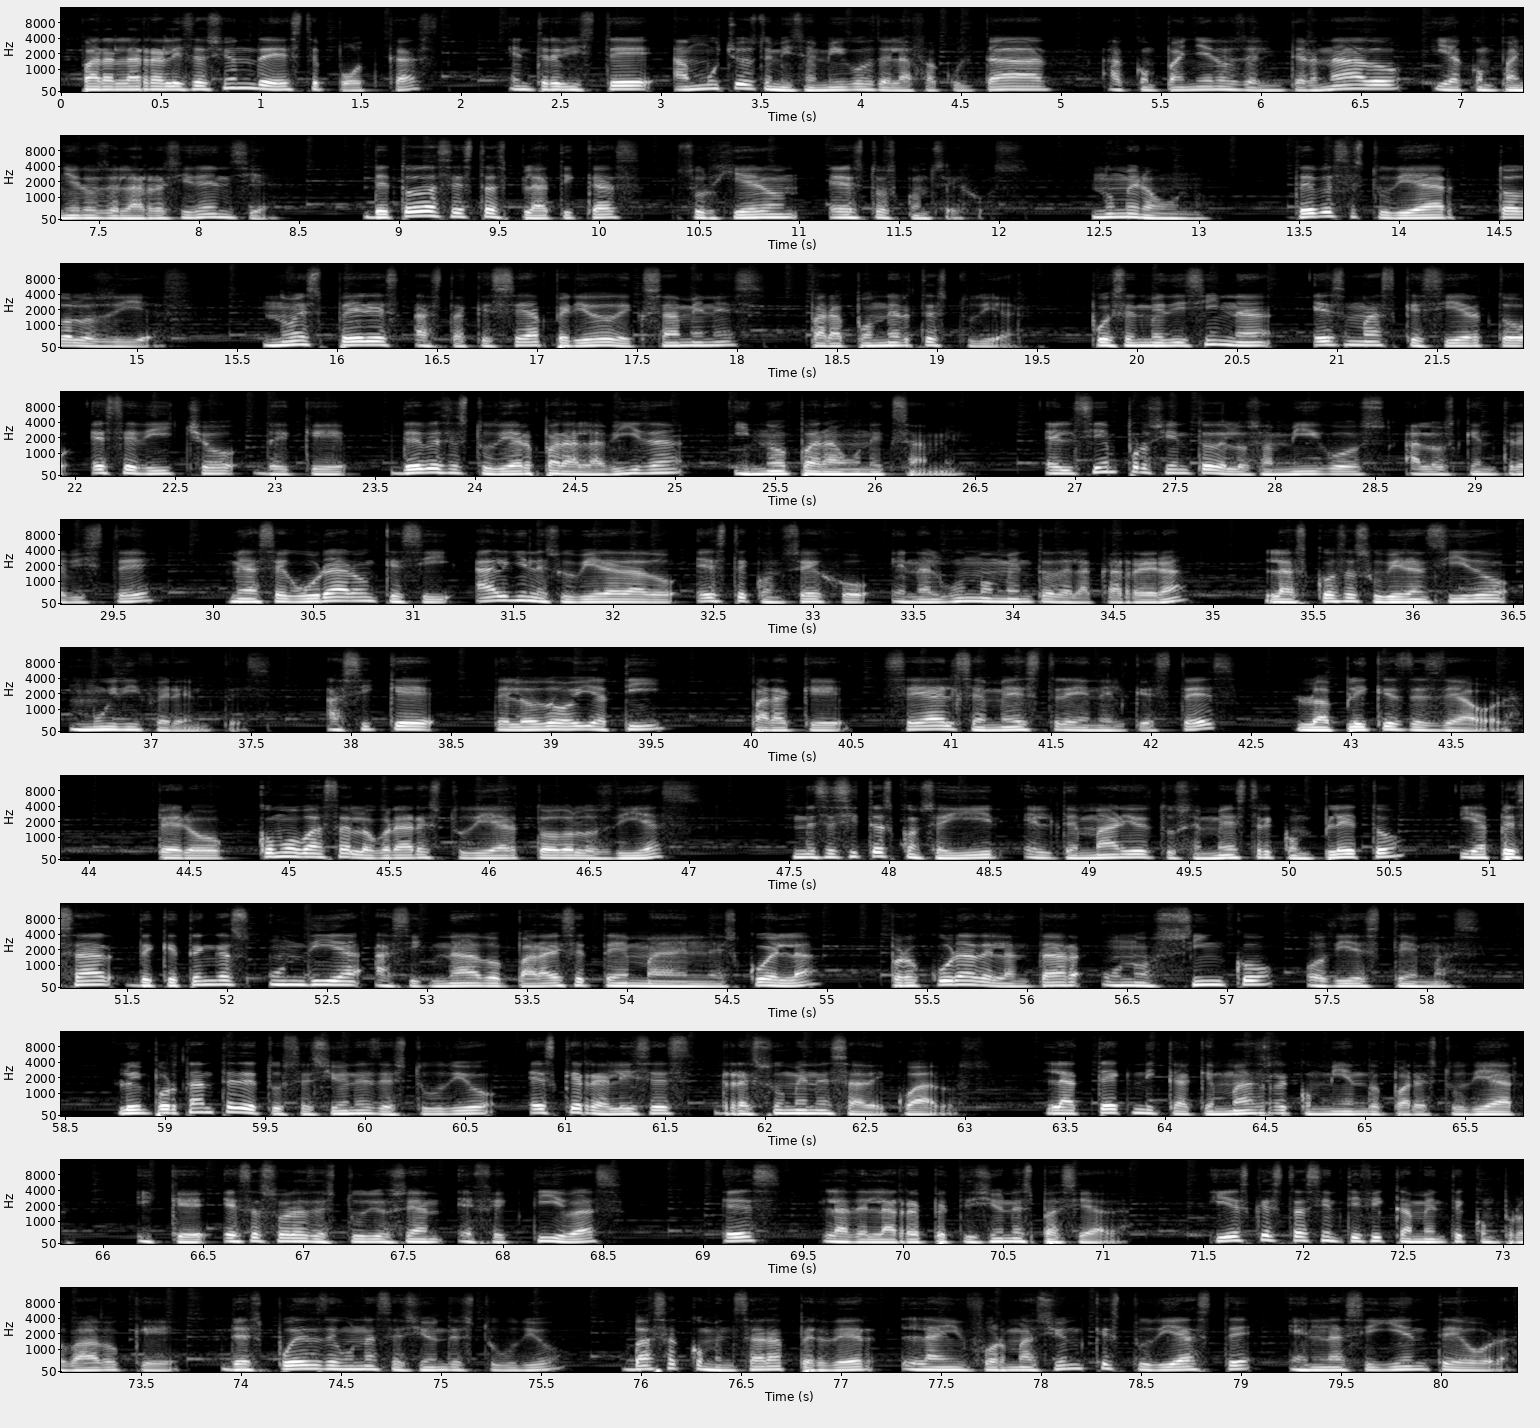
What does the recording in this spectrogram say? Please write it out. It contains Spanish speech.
Para la realización de este podcast, entrevisté a muchos de mis amigos de la facultad, a compañeros del internado y a compañeros de la residencia. De todas estas pláticas surgieron estos consejos. Número 1. Debes estudiar todos los días. No esperes hasta que sea periodo de exámenes para ponerte a estudiar. Pues en medicina es más que cierto ese dicho de que debes estudiar para la vida y no para un examen. El 100% de los amigos a los que entrevisté me aseguraron que si alguien les hubiera dado este consejo en algún momento de la carrera, las cosas hubieran sido muy diferentes. Así que te lo doy a ti para que, sea el semestre en el que estés, lo apliques desde ahora. Pero, ¿cómo vas a lograr estudiar todos los días? Necesitas conseguir el temario de tu semestre completo y a pesar de que tengas un día asignado para ese tema en la escuela, procura adelantar unos 5 o 10 temas. Lo importante de tus sesiones de estudio es que realices resúmenes adecuados. La técnica que más recomiendo para estudiar y que esas horas de estudio sean efectivas es la de la repetición espaciada. Y es que está científicamente comprobado que después de una sesión de estudio, vas a comenzar a perder la información que estudiaste en la siguiente hora,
